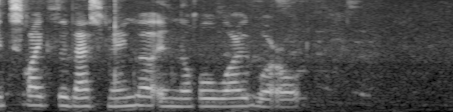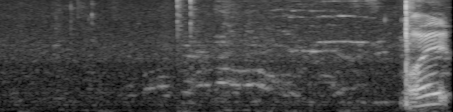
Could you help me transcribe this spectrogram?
It's like the best manga in the whole wide world. What?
